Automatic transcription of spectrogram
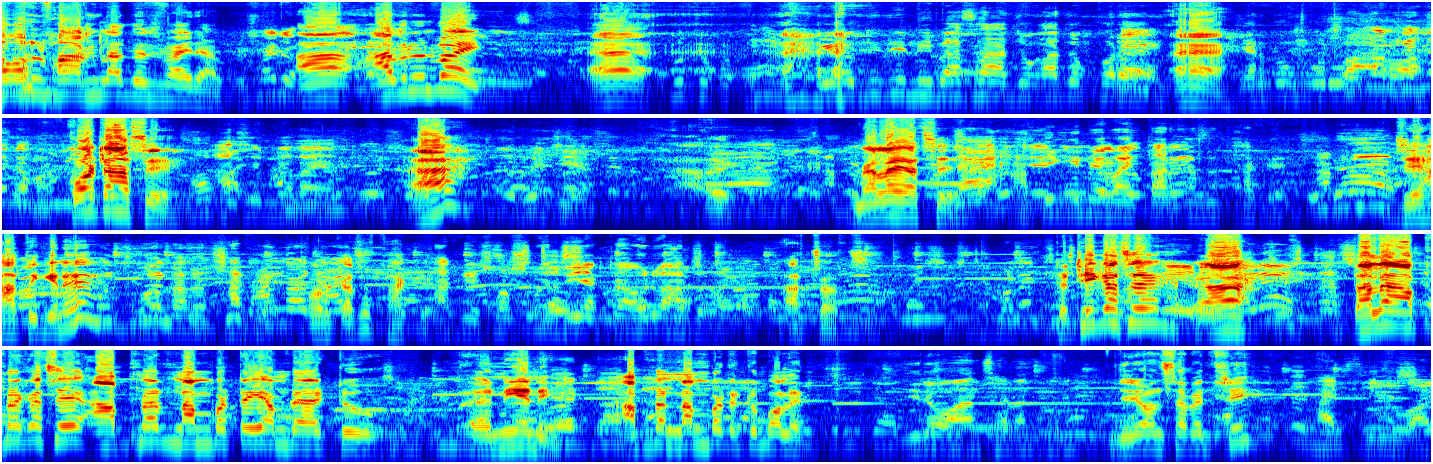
অল বাংলাদেশ ভাইরাল। আমিরুল ভাই হ্যাঁ। আমার। কটা আছে? আছে মেলায় আছে? হ্যাঁ মেলায় আছে যে হাতে কিনে? ওর কাছে থাকে। আচ্ছা আচ্ছা। তো ঠিক আছে তাহলে আপনার কাছে আপনার নাম্বারটাই আমরা একটু নিয়ে নিই। আপনার নাম্বারটা একটু বলেন। Zero one seven three zero one seven three five three one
